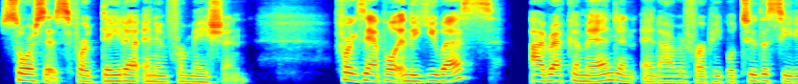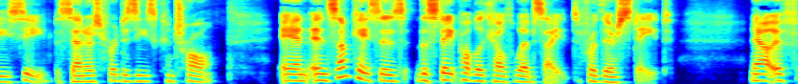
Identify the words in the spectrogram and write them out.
sources for data and information. For example, in the US, I recommend and, and I refer people to the CDC, the Centers for Disease Control, and in some cases, the state public health website for their state. Now, if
